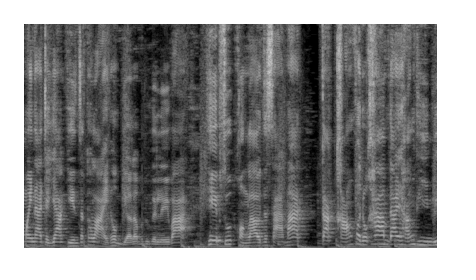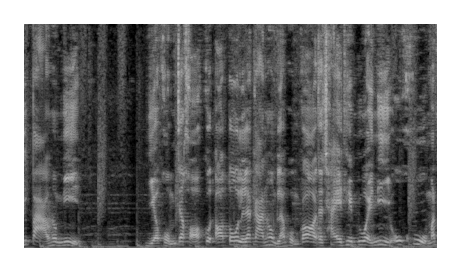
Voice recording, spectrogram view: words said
ไม่น่าจะยากเย็นสักเท่าไหร่นะผมเดี๋ยวเรามาดูกันเลยว่า เทพซูดของเราจะสามารถ กักขังฝ่ายตรงข้ามได้ทั้งทีมหรือเปล่านะผมนี่ เดี๋ยวผมจะขอกดออโต้เลยละกันนะผมแล้วผมก็จะใช้ไอเทมด้วยนี่โอ้โหมัน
